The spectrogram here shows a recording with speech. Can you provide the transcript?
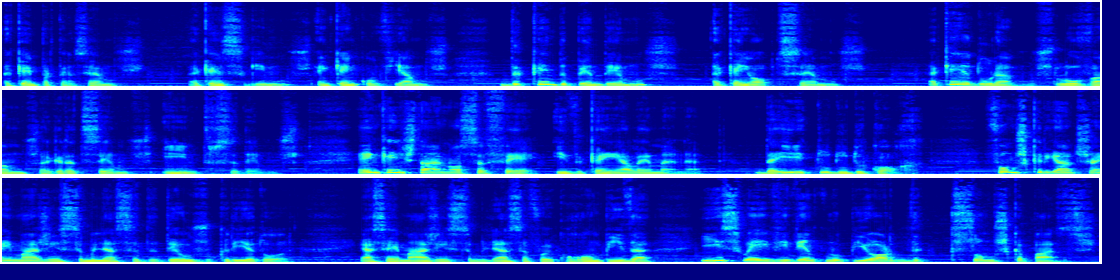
a quem pertencemos, a quem seguimos, em quem confiamos, de quem dependemos, a quem obedecemos, a quem adoramos, louvamos, agradecemos e intercedemos, em quem está a nossa fé e de quem ela emana. Daí tudo decorre. Fomos criados à imagem e semelhança de Deus, o Criador. Essa imagem e semelhança foi corrompida e isso é evidente no pior de que somos capazes,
